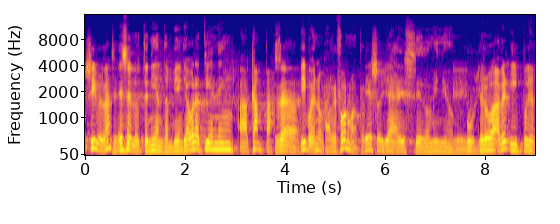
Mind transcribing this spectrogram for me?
Sí, ¿verdad? Ese lo tenían también. Y ahora tienen a Campa. O sea, y bueno, a Reforma, eso ya es de dominio eh, público. Pero a ver, y pues,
